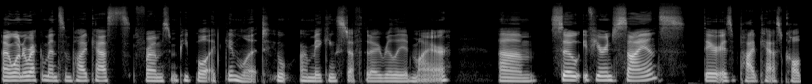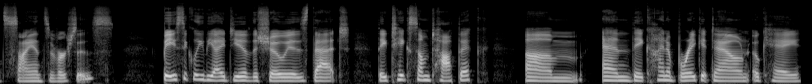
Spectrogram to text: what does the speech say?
I want to recommend some podcasts from some people at Gimlet who are making stuff that I really admire. Um, so, if you're into science, there is a podcast called Science Versus. Basically, the idea of the show is that they take some topic um, and they kind of break it down. Okay,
